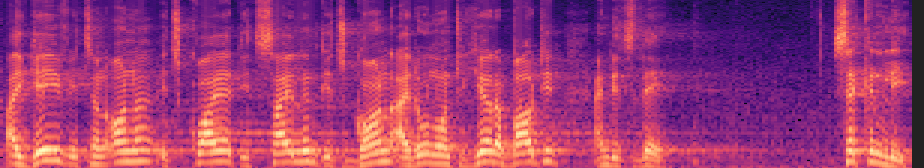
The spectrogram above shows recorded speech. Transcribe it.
I gave, it's an honor, it's quiet, it's silent, it's gone. I don't want to hear about it, and it's there. Secondly,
